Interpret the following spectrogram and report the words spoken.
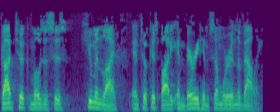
God took Moses' human life and took his body and buried him somewhere in the valley.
